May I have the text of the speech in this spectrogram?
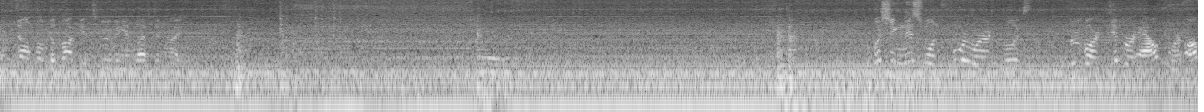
and dump of the buckets, moving it left and right. Pushing this one forward will move our dipper out or up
